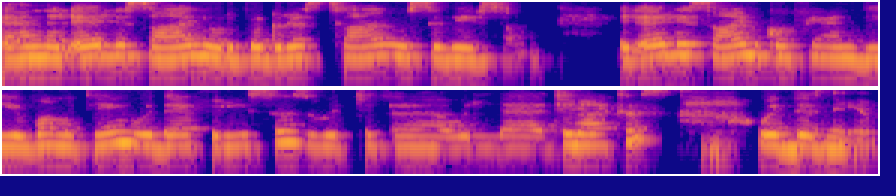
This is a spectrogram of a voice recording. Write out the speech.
عندنا الايرلي ساين والبروجريس ساين والسيفير ساين الايرلي ساين بكون في عندي vomiting والدايفريسز والتينايتس والديزنيا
